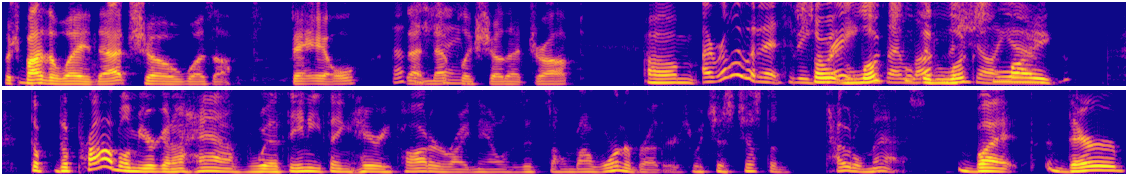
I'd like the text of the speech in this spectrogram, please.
Which, by the way, that show was a fail. That's that a shame. Netflix show that dropped. Um, I really wanted it to be so great. it 'cause looks I love it looks Yeoh. like the the problem you're going to have with anything Harry Potter right now is it's owned by Warner Brothers, which is just a total mess. But there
